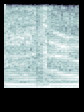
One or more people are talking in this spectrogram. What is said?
To the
